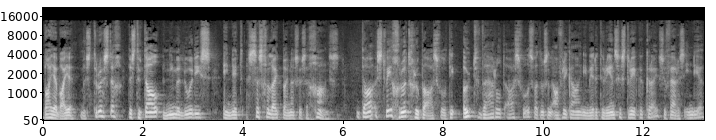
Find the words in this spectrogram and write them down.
Baie baie mistroostig. Dis totaal nie melodies en net sisgeluid byna soos 'n gans. Daar is twee groot groepe aasvoëls, die oud wêreld aasvoëls wat ons in Afrika en die Mediterrane streke kry, sover as Indië,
